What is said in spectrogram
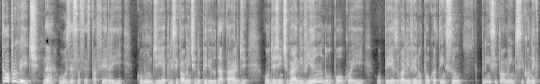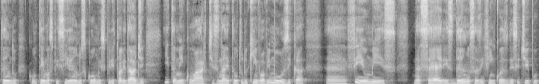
Então aproveite, né? Use essa sexta-feira aí como um dia, principalmente no período da tarde, onde a gente vai aliviando um pouco aí o peso, vai aliviando um pouco a tensão principalmente se conectando com temas piscianos como espiritualidade e também com artes. Né? Então, tudo que envolve música, é, filmes, né, séries, danças, enfim, coisas desse tipo,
